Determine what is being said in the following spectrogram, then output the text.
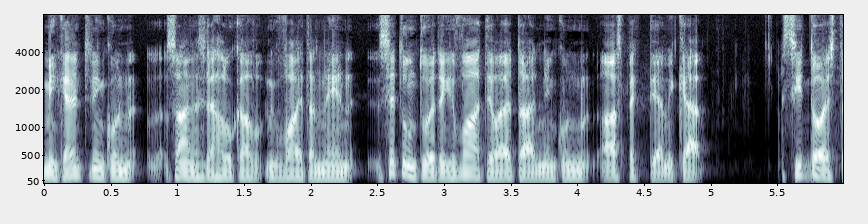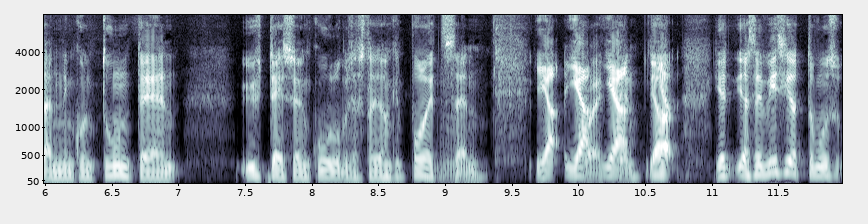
minkä nyt niin kuin sille halukaan niin vaita, niin se tuntuu jotenkin vaativa jotain niin kuin aspektia, mikä sitoisi tämän niin kuin tunteen yhteisöön kuulumisesta johonkin poliittiseen mm. ja, ja, ja, ja, ja, ja, se visiottomuus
